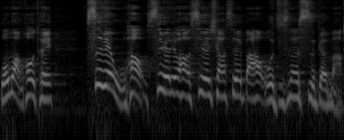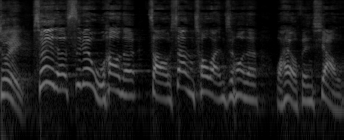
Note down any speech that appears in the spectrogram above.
我往后推，四月五号、四月六号、四月七号、四月八号，我只剩下四根嘛。对，所以呢，四月五号呢，早上抽完之后呢，我还有分下午。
